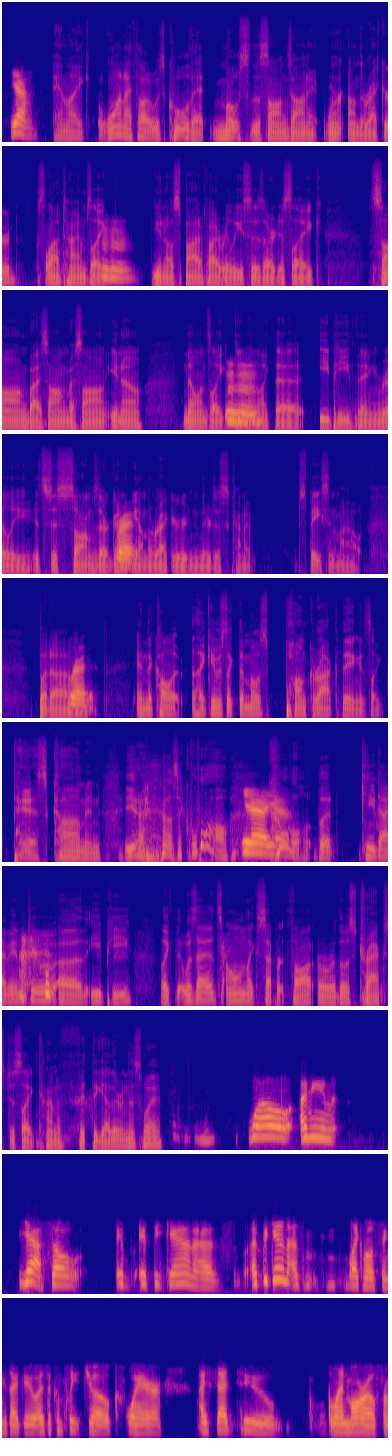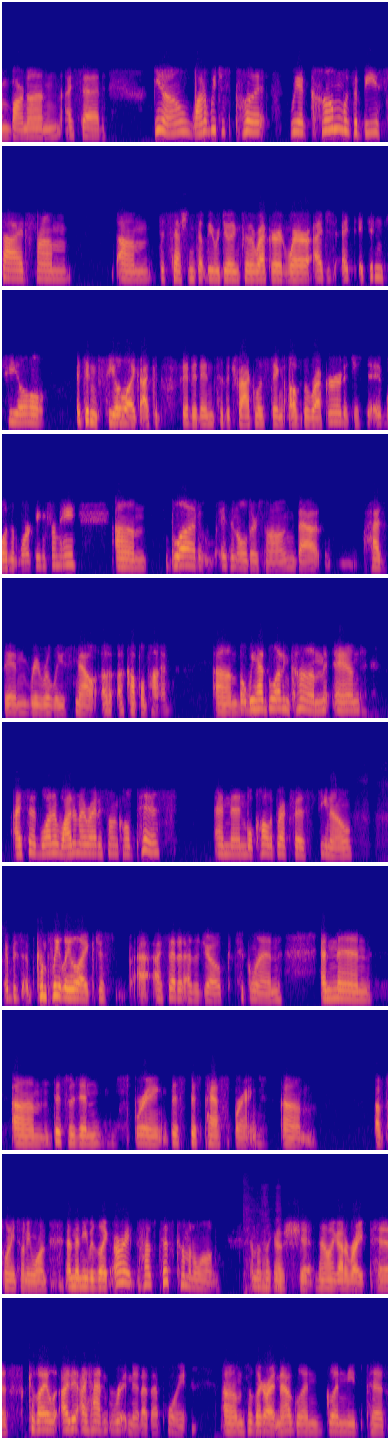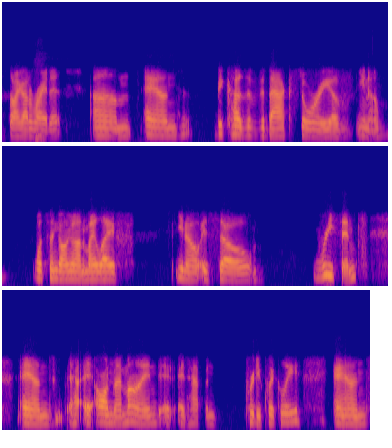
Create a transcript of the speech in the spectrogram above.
Yeah. And like one, I thought it was cool that most of the songs on it weren't on the record. Because a lot of times, like hmm you know, Spotify releases are just like song by song by song. You know, no one's like doing Mhm. like the EP thing. Really, it's just songs that are going to be on the record, and they're just kind of spacing them out. But um, right. and they call it like it was like the most punk rock thing. It's like piss, come, and you know, I was like, whoa, Yeah, yeah. cool. But can you dive into uh, the EP? Like, was that its own like separate thought, or were those tracks just like kind of fit together in this way? Well, I mean, yeah. So it it began as it began as like most things I do as a complete joke where I said to Glenn Morrow from Bar/None, I said, you know, why don't we just put we had come was a B side from um the sessions that we were doing for the record where I just it, didn't feel it didn't feel like I could fit it into the track listing of the record. It just it wasn't working for me. Um, Blood is an older song that has been re-released now a, a couple times. Um, but we had Blood and Cum, and I said, why don't, why don't I write a song called Piss, and then we'll call it Breakfast. You know, it was completely like just I said it as a joke to Glenn, and then um, this was in spring this this past spring um, of 2021, and then he was like, all right, how's Piss coming along? And I was like, oh shit, now I got to write Piss because I, I I hadn't written it at that point. Um, so I was like, all right, now Glenn Glenn needs Piss, so I got to write it. Um, and because of the backstory of you know what's been going on in my life, you know, is so recent and uh, on my mind. It, it happened pretty quickly, and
